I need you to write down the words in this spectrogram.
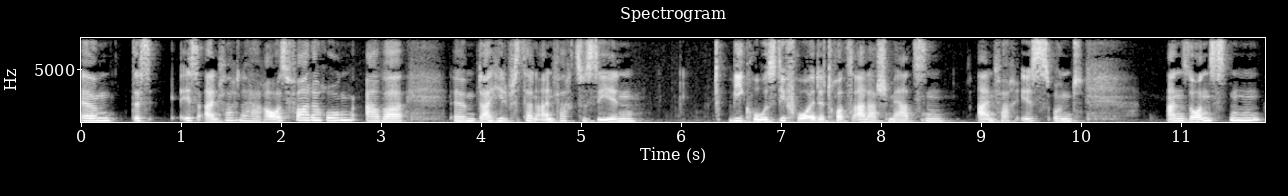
ähm, das ist einfach eine Herausforderung, aber ähm, da hilft es dann einfach zu sehen, wie groß die Freude trotz aller Schmerzen einfach ist. Und ansonsten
